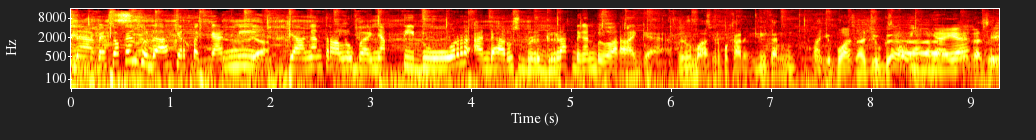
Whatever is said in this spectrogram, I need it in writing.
Nah, besok kan sudah akhir pekan nih. Ya. Jangan terlalu banyak tidur, Anda harus bergerak dengan berolahraga. Tapi memang akhir pekan ini kan lagi puasa juga. Oh iya ya? nggak sih?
